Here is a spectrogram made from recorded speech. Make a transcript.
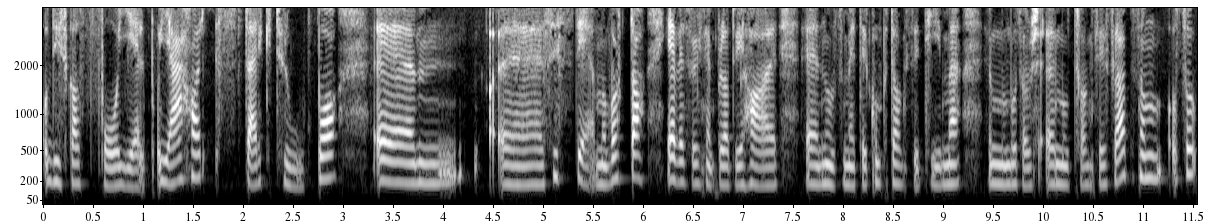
Og de skal få hjelp. Og jeg har sterk tro på systemet vårt. da. Jeg vet f.eks. at vi har noe som heter kompetanseteamet eh, mot, eh, mot tvangsekteskap, som også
